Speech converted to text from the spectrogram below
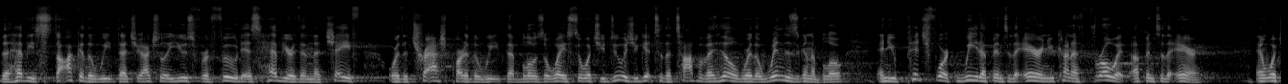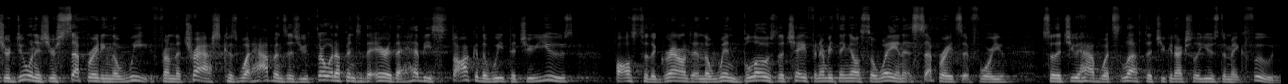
The heavy stalk of the wheat that you actually use for food is heavier than the chaff or the trash part of the wheat that blows away. So, what you do is you get to the top of a hill where the wind is going to blow, and you pitchfork wheat up into the air and you kind of throw it up into the air. And what you're doing is you're separating the wheat from the trash because what happens is you throw it up into the air, the heavy stalk of the wheat that you use falls to the ground, and the wind blows the chaff and everything else away, and it separates it for you so that you have what's left that you can actually use to make food.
